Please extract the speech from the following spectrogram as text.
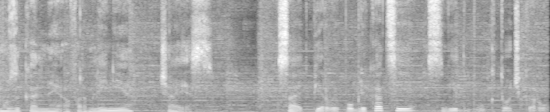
Музыкальное оформление ЧАЭС. Сайт первой публикации sweetbook.ru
